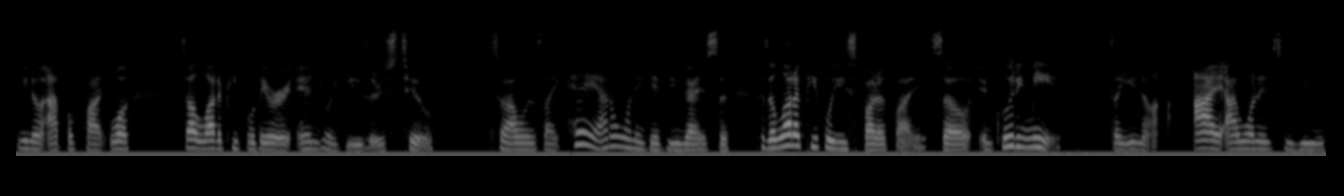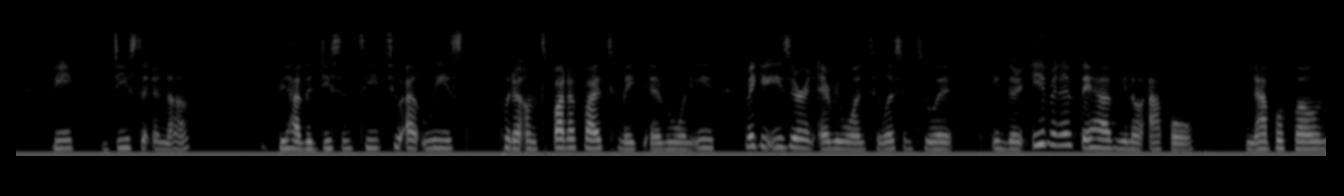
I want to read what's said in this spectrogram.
you know, Apple Pod. Well, I saw a lot of people they were Android users too. So I was like, hey, I don't want to give you guys because a, lot of people use Spotify, so including me. So you know, I I wanted to do be decent enough, be have the decency to at least put it on Spotify to make everyone e- make it easier and everyone to listen to it. Either even if they have you know Apple, an Apple phone,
